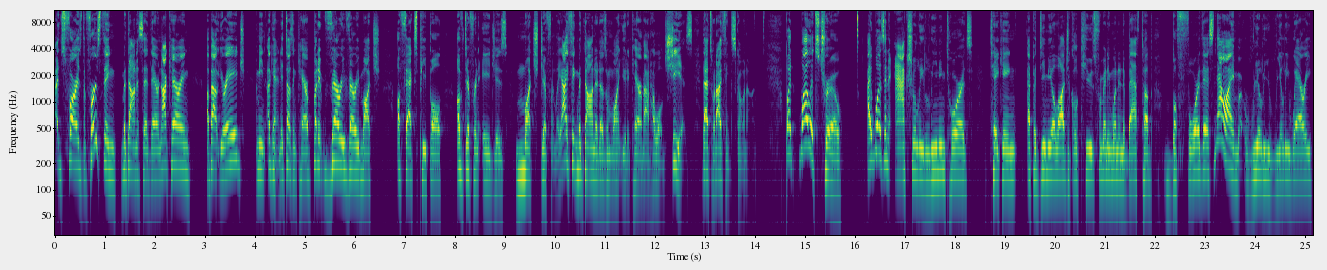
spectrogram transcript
as far as the first thing Madonna said there, not caring about your age, I mean, again, it doesn't care, but it very, very much affects people of different ages much differently. I think Madonna doesn't want you to care about how old she is. That's what I think is going on. But while it's true, I wasn't actually leaning towards taking epidemiological cues from anyone in a bathtub before this. Now I'm really, really wary.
